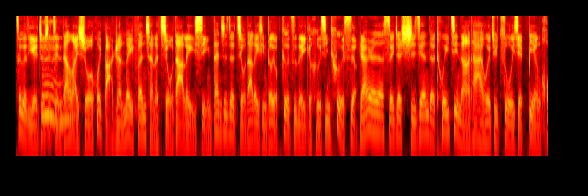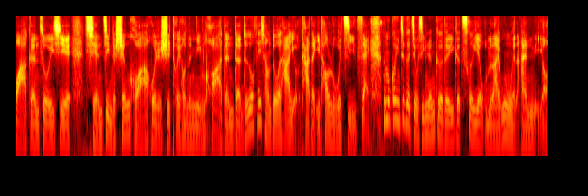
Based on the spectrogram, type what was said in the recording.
这个也就是简单来说，会把人类分成了九大类型，但是这九大类型都有各自的一个核心特色。然而呢，随着时间的推进呢，它还会去做一些变化，跟做一些前进的升华，或者是退后的凝华等等，这都非常多。它有它的一套逻辑在。那么关于这个九型人人格的一个测验，我们来问问安妮哦，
